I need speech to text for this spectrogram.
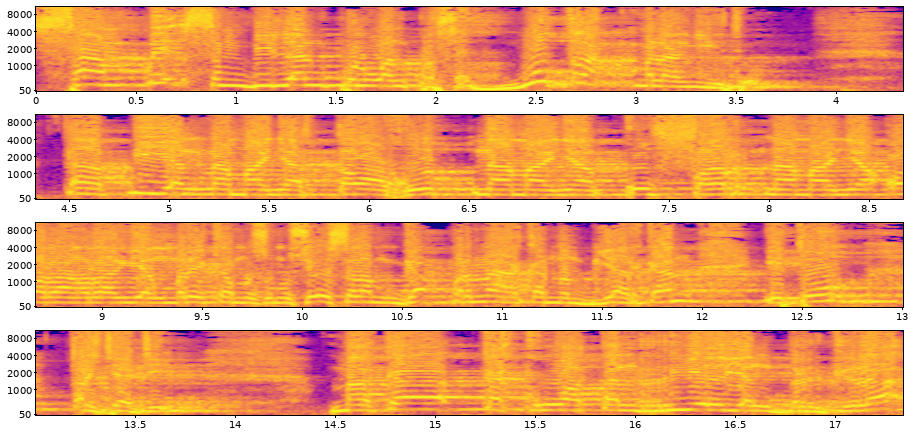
sampai 90-an persen. Mutlak menangi itu. Tapi yang namanya tauhid, namanya kufar, namanya orang-orang yang mereka musuh-musuh Islam nggak pernah akan membiarkan itu terjadi. Maka kekuatan real yang bergerak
